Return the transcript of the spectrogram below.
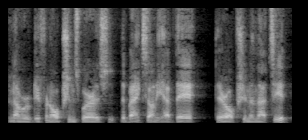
number of different options, whereas the banks only have their their option and that's it.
